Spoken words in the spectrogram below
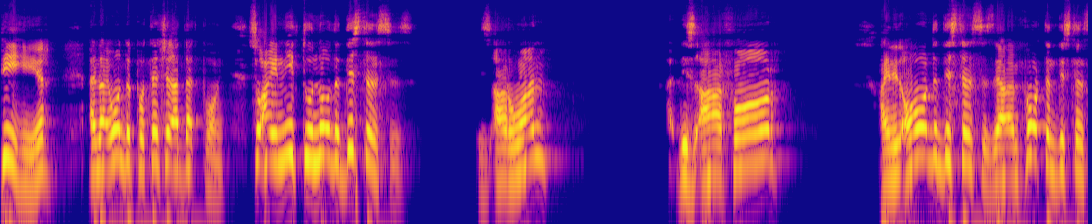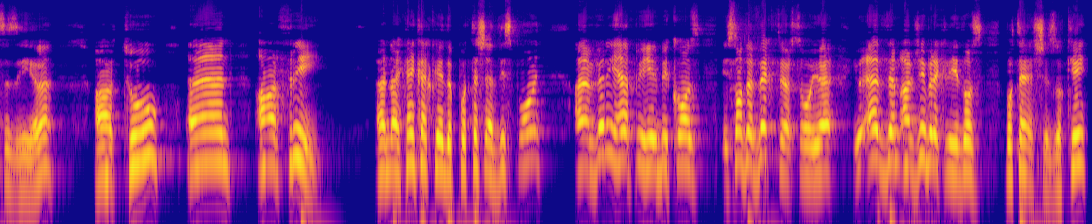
P here, and I want the potential at that point. So I need to know the distances. This is R1, this is R4. I need all the distances. There are important distances here. R2 and R3. And I can calculate the potential at this point. I am very happy here because it's not a vector, so you, you add them algebraically, those potentials, okay?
